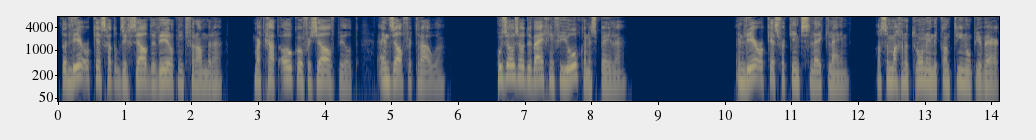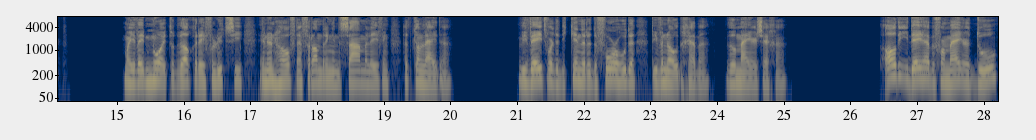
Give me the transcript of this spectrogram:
Dat leerorkest gaat op zichzelf de wereld niet veranderen. Maar het gaat ook over zelfbeeld en zelfvertrouwen. Hoezo zouden wij geen viool kunnen spelen? Een leerorkest voor kindjes lijkt klein, als een magnetron in de kantine op je werk maar je weet nooit tot welke revolutie in hun hoofd en verandering in de samenleving het kan leiden. Wie weet worden die kinderen de voorhoede die we nodig hebben, wil Meijer zeggen. Al die ideeën hebben voor Meijer het doel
